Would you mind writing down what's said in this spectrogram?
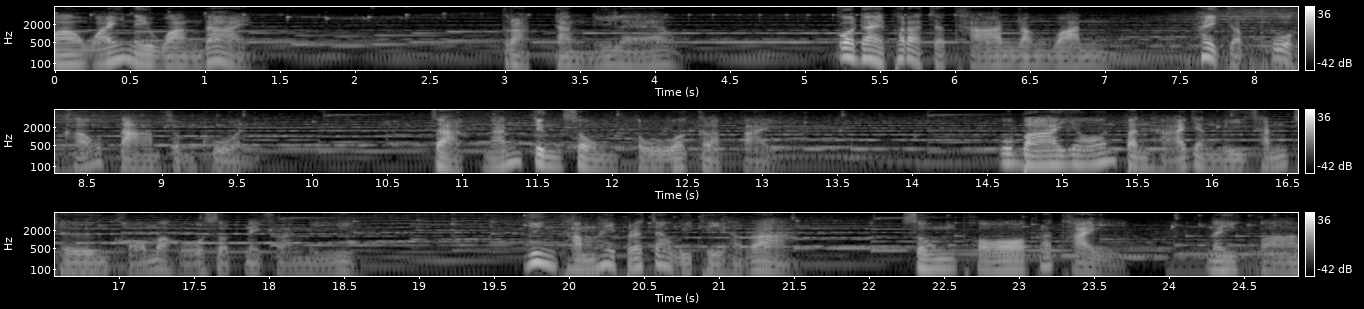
มาไว้ในวังได้ ตรัสดังนี้แล้ว ก็ได้พระราชทานรางวัลให้กับพวกเขาตามสมควร จากนั้นจึงส่งตัวกลับไป อุบายย้อนปัญหาอย่างมีชั้นเชิงของมโหสถในครั้งนี้ ยิ่งทำให้พระเจ้าวิเทหราช ทรงพอพระไทย ในความ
